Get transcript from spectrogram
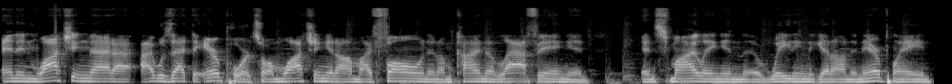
And in watching that, I, I, was at the airport, so I'm watching it on my phone, and I'm kind of laughing and and smiling and waiting to get on an airplane.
